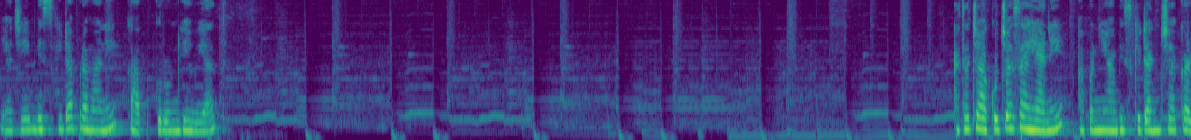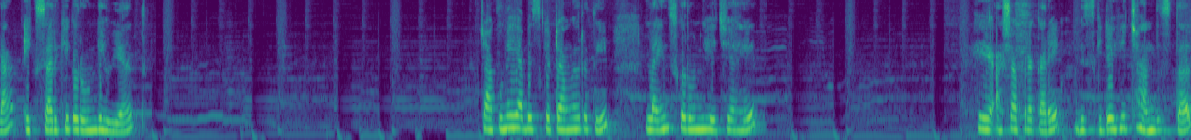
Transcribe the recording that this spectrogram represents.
याचे बिस्किटाप्रमाणे काप करून घेऊयात. आता चाकूच्या साह्याने आपण या बिस्किटांच्या कडा एकसारखी करून घेऊयात. चाकूने या बिस्किटांवरती लाईन्स करून घ्यायची आहेत. हे अशा प्रकारे बिस्किटे ही छान दिसतात.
